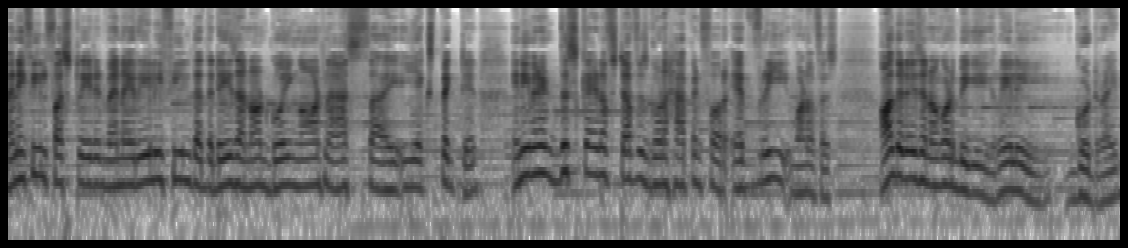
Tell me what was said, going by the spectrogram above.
when i feel frustrated when i really feel that the days are not going on as i expected and even this kind of stuff is going to happen for every one of us all the days are not going to be really good right?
